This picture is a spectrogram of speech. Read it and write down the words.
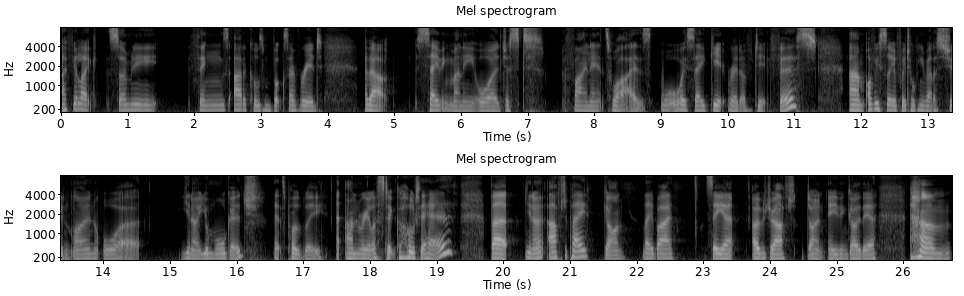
I feel like so many things, articles, and books I've read about saving money or just finance wise will always say get rid of debt first. Um, obviously, if we're talking about a student loan or you know your mortgage, that's probably an unrealistic goal to have. But you know, afterpay gone, lay by, see ya. Overdraft, don't even go there. Um,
